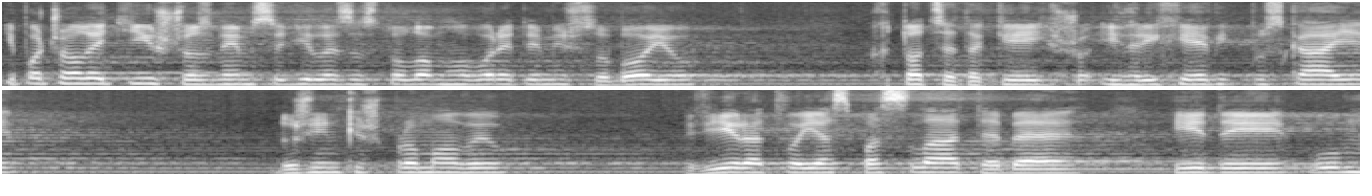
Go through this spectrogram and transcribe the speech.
І почали ті, що з ним сиділи за столом, говорити між собою, хто це такий, що і гріхи відпускає. До жінки ж промовив, віра твоя спасла тебе, іди у Слава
